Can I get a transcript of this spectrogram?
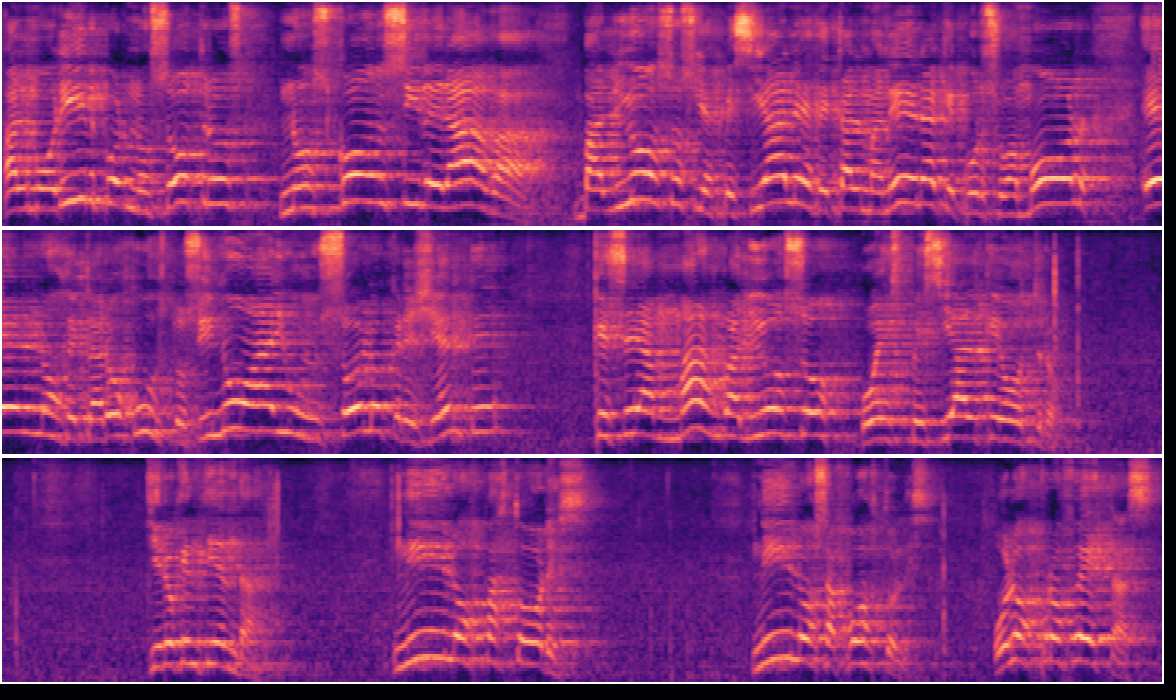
al morir por nosotros, nos consideraba valiosos y especiales de tal manera que por su amor Él nos declaró justos. Y no hay un solo creyente que sea más valioso o especial que otro. Quiero que entienda, ni los pastores, ni los apóstoles, o los profetas,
